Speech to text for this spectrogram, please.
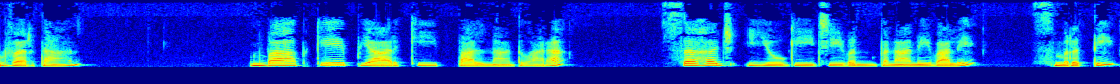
वरदान, बाप के प्यार की पालना द्वारा सहज योगी जीवन बनाने वाले स्मृति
